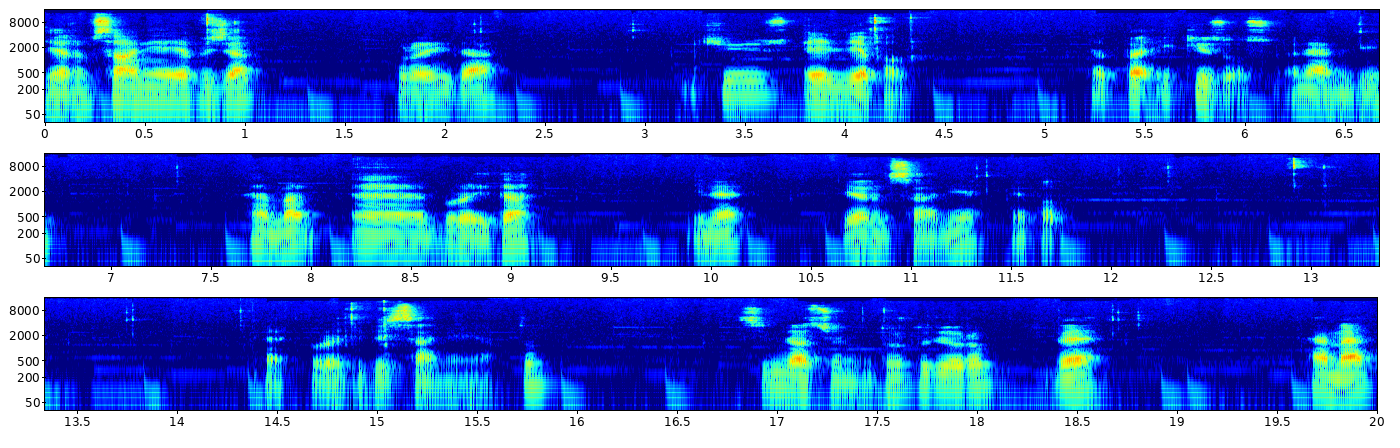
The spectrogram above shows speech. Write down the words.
yarım saniye yapacağım. Burayı da 250 yapalım. Hatta 200 olsun. Önemli değil. Hemen e, burayı da yine yarım saniye yapalım. Evet burayı bir saniye yaptım. Simülasyonumu durduruyorum ve hemen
